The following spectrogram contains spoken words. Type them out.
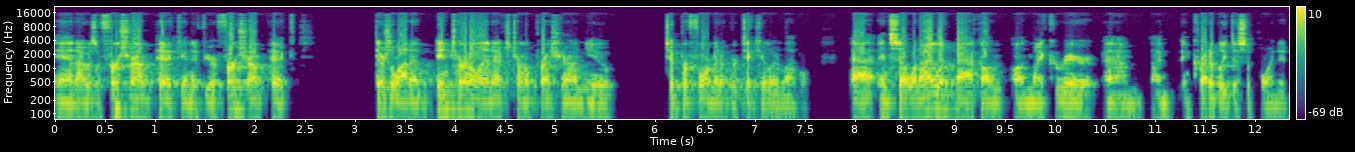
And I was a first round pick. And if you're a first round pick, there's a lot of internal and external pressure on you to perform at a particular level. Uh, and so when I look back on on my career, um, I'm incredibly disappointed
